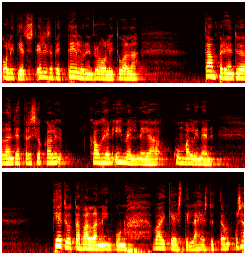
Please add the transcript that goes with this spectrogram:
oli tietysti Elisabeth Taylorin rooli tuolla Tampereen työväenteatterissa, joka oli kauhean ihmeellinen ja kummallinen, tietyllä tavalla niin kuin vaikeasti lähestyttävä, mutta kun se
